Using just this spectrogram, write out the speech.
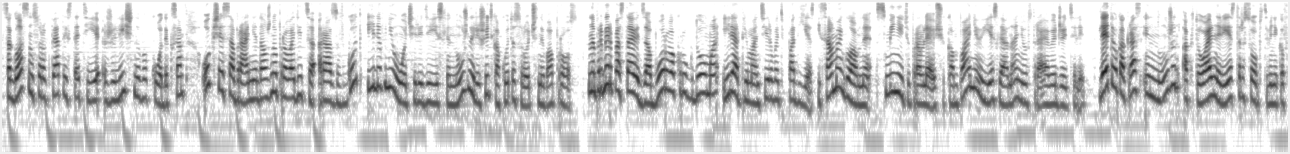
Согласно 45 статье Жилищного кодекса, общее собрание должно проводиться раз в год или вне очереди, если нужно решить какой-то срочный вопрос. Например, поставить забор вокруг дома или отремонтировать подъезд. И самое главное, сменить управляющую компанию, если она не устраивает жителей. Для этого как раз и нужен актуальный реестр собственников.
